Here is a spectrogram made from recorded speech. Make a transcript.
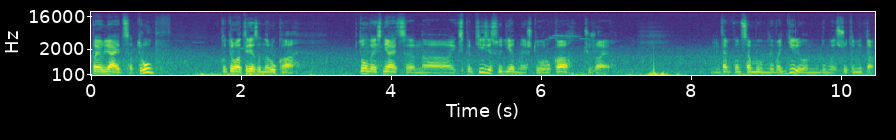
Появляется труп, у которого отрезана рука. Потом выясняется на экспертизе судебной, что рука чужая. Ну, Так как он самый умный в отделе, он думает, что это не так.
